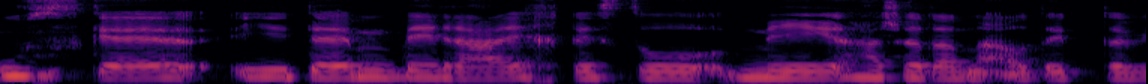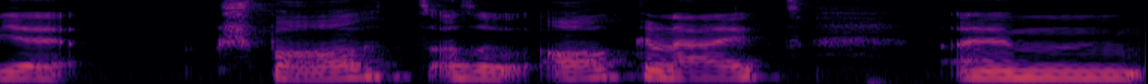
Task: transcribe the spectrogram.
ausgeben in diesem Bereich, desto mehr hast du dann auch dort wie gespart, also angelegt. Ähm,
